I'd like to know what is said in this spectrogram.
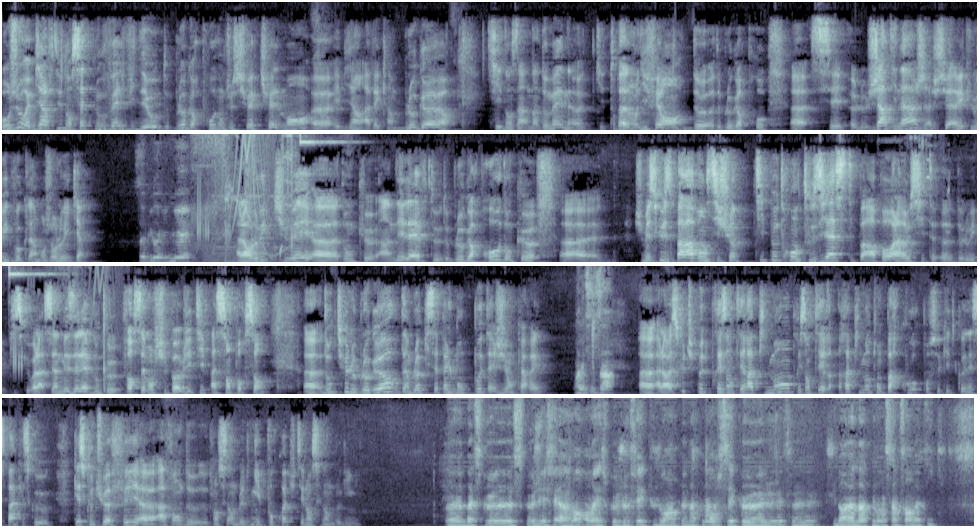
Bonjour et bienvenue dans cette nouvelle vidéo de Blogueur Pro. Donc je suis actuellement euh, eh bien, avec un blogueur qui est dans un, domaine euh, qui est totalement différent de, de Blogueur Pro. Euh, c'est le jardinage. Je suis avec Loïc Vauclin. Bonjour Loïc. Salut Olivier. Alors Loïc, tu es donc un élève de, de Blogueur Pro. Donc je m'excuse par avance si je suis un petit peu trop enthousiaste par rapport à la réussite de Loïc, puisque voilà, c'est un de mes élèves, donc forcément je ne suis pas objectif à 100%. Euh, donc tu es le blogueur d'un blog qui s'appelle Mon potager en carré. Oui, c'est ça. Euh, alors, est-ce que tu peux te présenter rapidement, présenter rapidement ton parcours pour ceux qui ne te connaissent pas? Qu'est-ce que qu'est-ce que tu as fait euh, avant de, te lancer dans le blogging et pourquoi tu t'es lancé dans le blogging? Bah, ce que, ce que j'ai fait avant et ce que je fais toujours un peu maintenant, c'est que je suis dans la maintenance informatique.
